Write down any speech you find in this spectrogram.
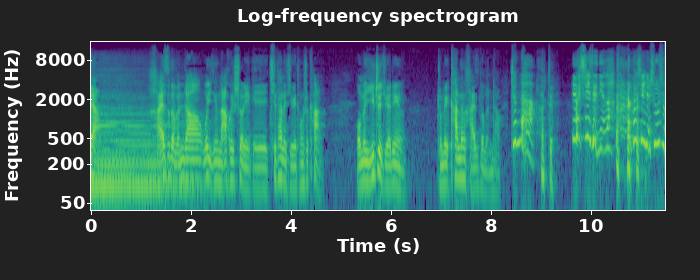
这样，孩子的文章我已经拿回社里给其他的几位同事看了，我们一致决定，准备刊登孩子的文章。真的？对，哎呦，谢谢您了，快谢谢叔叔。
